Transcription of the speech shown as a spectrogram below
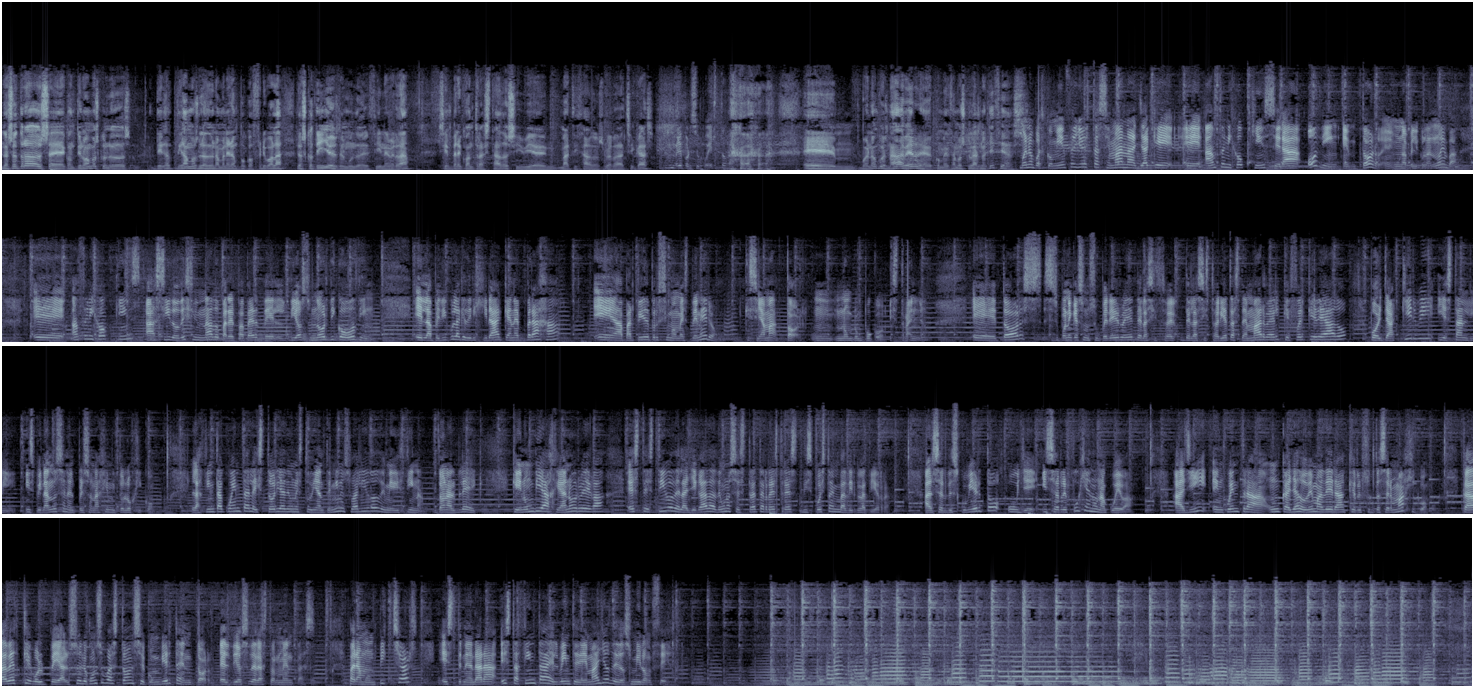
Nosotros eh, continuamos con los, diga- digámoslo de una manera un poco frívola, los cotillos del mundo del cine, ¿verdad? Siempre contrastados y bien matizados, ¿verdad, chicas? Hombre, por supuesto. Eh, bueno, pues nada, a ver, eh, comenzamos con las noticias. Bueno, pues comienzo yo esta semana ya que eh, Anthony Hopkins será Odin en Thor, en una película nueva. Eh, Anthony Hopkins ha sido designado para el papel del dios nórdico Odin en la película que dirigirá Kenneth Branagh eh, a partir del próximo mes de enero, que se llama Thor, un nombre un poco extraño. Eh, Thor se supone que es un superhéroe de las, histo- de las historietas de Marvel que fue creado por Jack Kirby y Stan Lee, inspirándose en el personaje mitológico. La cinta cuenta la historia de un estudiante minusválido de medicina, Donald Blake, que en un viaje a Noruega es testigo de la llegada de unos extraterrestres dispuestos a invadir la Tierra. Al ser descubierto, huye y se refugia en una cueva. Allí encuentra un callado de madera que resulta ser mágico. Cada vez que golpea el suelo con su bastón se convierte en Thor, el dios de las tormentas. Paramount Pictures estrenará esta cinta el 20 de mayo de 2011.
